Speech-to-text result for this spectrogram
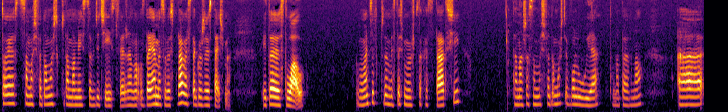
to jest samoświadomość, która ma miejsce w dzieciństwie, że no, zdajemy sobie sprawę z tego, że jesteśmy. I to jest wow. W momencie, w którym jesteśmy już trochę starsi, ta nasza samoświadomość ewoluuje, to na pewno. E,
